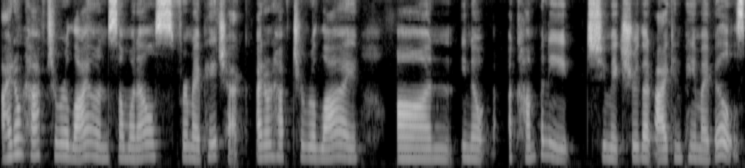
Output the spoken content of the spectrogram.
I don't have to rely on someone else for my paycheck. I don't have to rely on, you know, a company to make sure that I can pay my bills.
